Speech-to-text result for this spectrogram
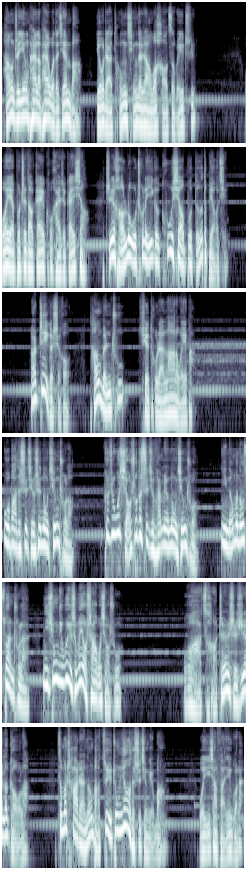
唐志英拍了拍我的肩膀，有点同情的让我好自为之。我也不知道该哭还是该笑，只好露出了一个哭笑不得的表情。而这个时候，唐本初却突然拉了我一把：“我爸的事情是弄清楚了，可是我小叔的事情还没有弄清楚，你能不能算出来，你兄弟为什么要杀我小叔？”我操，真是日了狗了，怎么差点能把最重要的事情给忘了？我一下反应过来。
